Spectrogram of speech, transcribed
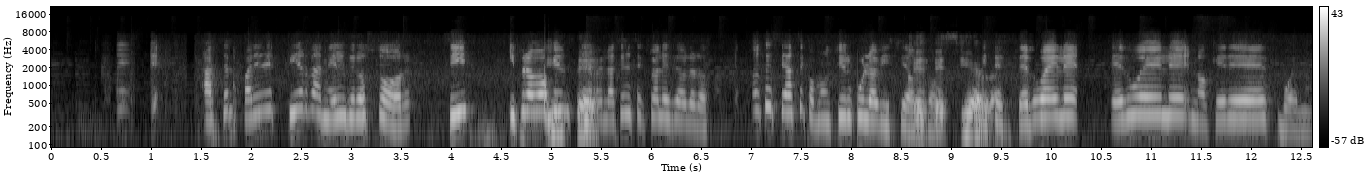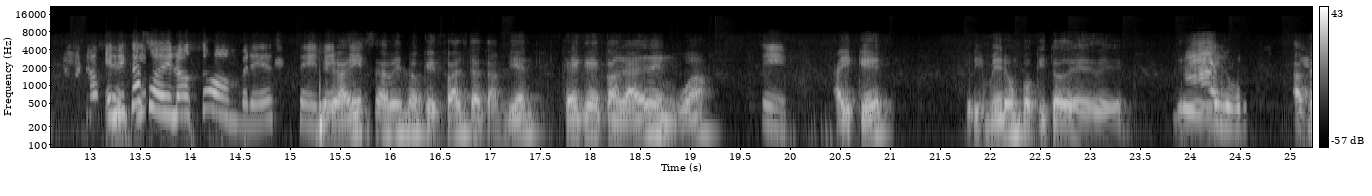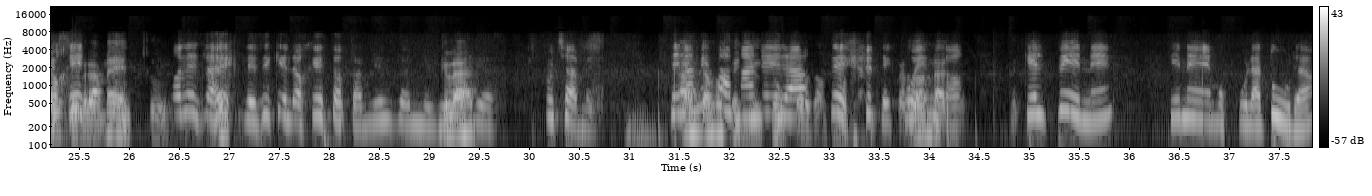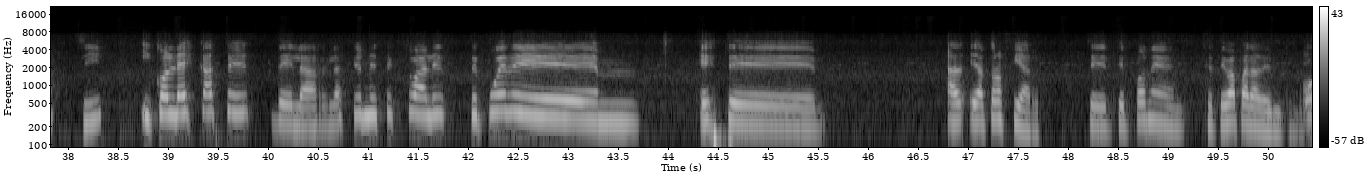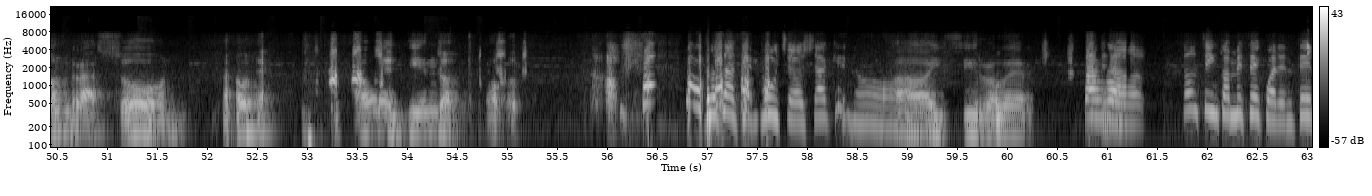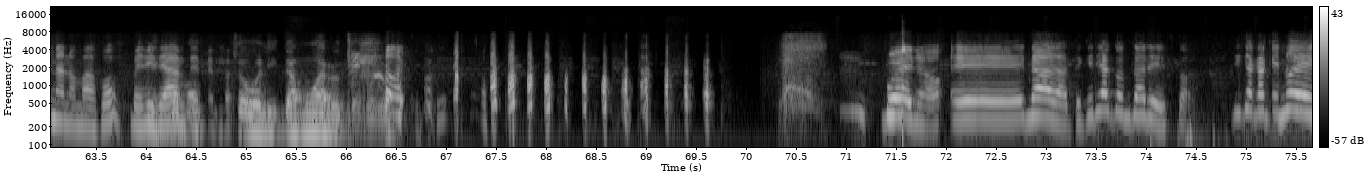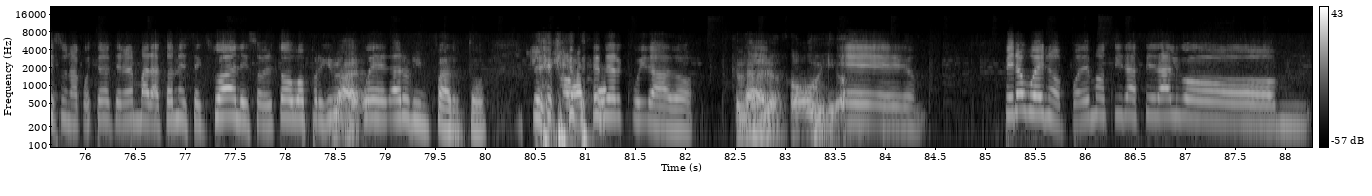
hacer que las paredes pierdan el grosor, ¿sí? Y provoquen ¿Viste? relaciones sexuales dolorosas. Entonces se hace como un círculo vicioso. Se te cierra. ¿Viste? Te duele, te duele, no querés, bueno. No En el caso de los hombres, se Pero ahí sabes lo que falta también, que hay que con la lengua sí, hay que primero un poquito de, de, de Ay. Vos decís, decís que los gestos también son necesarios. Escúchame. De la Ah, misma estamos en manera, YouTube, te, te Perdón, cuento Nacho. que el pene tiene musculatura, ¿sí? Y con la escasez de las relaciones sexuales se puede mm, este atrofiar. Se te pone, se te va para adentro. Con razón. Ahora, ahora entiendo todo. No hace mucho ya que no. Ay, sí, Robert. Pero son cinco meses de cuarentena nomás, vos venís de Es antes. me bicho bolita muerto, Robert. Bueno, eh, nada, te quería contar eso. Dice acá que no es una cuestión de tener maratones sexuales, sobre todo vos, por ejemplo, te puede dar un infarto. Tienes que tener cuidado. Claro, obvio. Eh, pero bueno, podemos ir a hacer algo mm,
